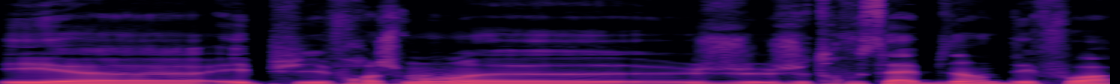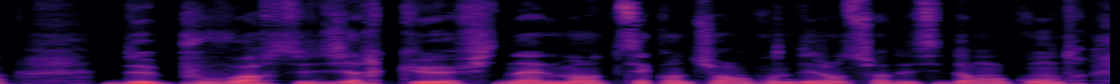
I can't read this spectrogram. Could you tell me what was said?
Et, euh, et puis, franchement, euh, je, je trouve ça bien, des fois, de pouvoir se dire que finalement, tu sais, quand tu rencontres des gens sur des sites de rencontres, tu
